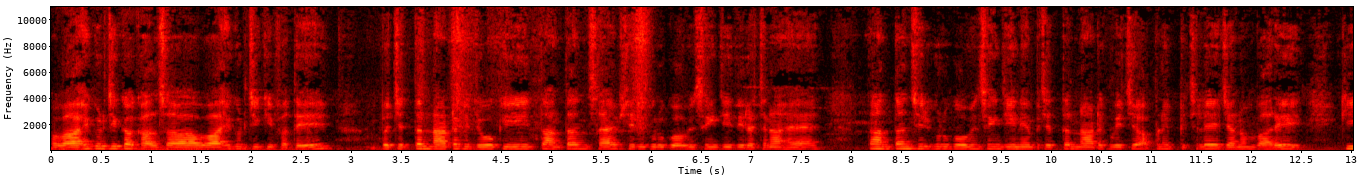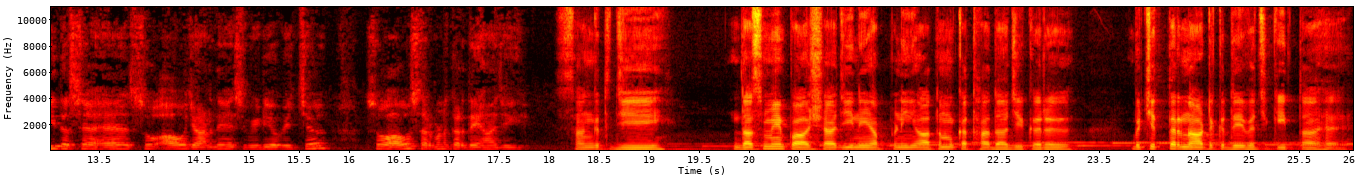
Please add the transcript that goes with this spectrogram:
ਵਾਹਿਗੁਰੂ ਜੀ ਕਾ ਖਾਲਸਾ, ਵਾਹਿਗੁਰੂ ਜੀ ਕੀ ਫਤਿਹ। ਬਚਿੱਤਰ ਨਾਟਕ ਜੋ ਕਿ ਧੰਨ ਧੰਨ ਸਾਹਿਬ ਸ੍ਰੀ ਗੁਰੂ ਗੋਬਿੰਦ ਸਿੰਘ ਜੀ ਦੀ ਰਚਨਾ ਹੈ। ਧੰਨ ਧੰਨ ਸ੍ਰੀ ਗੁਰੂ ਗੋਬਿੰਦ ਸਿੰਘ ਜੀ ਨੇ ਬਚਿੱਤਰ ਨਾਟਕ ਵਿੱਚ ਆਪਣੇ ਪਿਛਲੇ ਜਨਮ ਬਾਰੇ ਕੀ ਦੱਸਿਆ ਹੈ, ਸੋ ਆਓ ਜਾਣਦੇ ਹਾਂ ਇਸ ਵੀਡੀਓ ਵਿੱਚ। ਸੋ ਆਓ ਸਰਵਣ ਕਰਦੇ ਹਾਂ ਜੀ। ਸੰਗਤ ਜੀ, ਦਸਵੇਂ ਪਾਤਸ਼ਾਹ ਜੀ ਨੇ ਆਪਣੀ ਆਤਮ ਕਥਾ ਦਾ ਜ਼ਿਕਰ ਬਚਿੱਤਰ ਨਾਟਕ ਦੇ ਵਿੱਚ ਕੀਤਾ ਹੈ।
